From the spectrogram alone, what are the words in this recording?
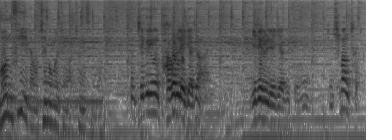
먼 후일이라고 제목을 제가 정했습니다. 제 그림은 과거를 얘기하지 않아요. 미래를 얘기하기 때문에 좀 희망차죠.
